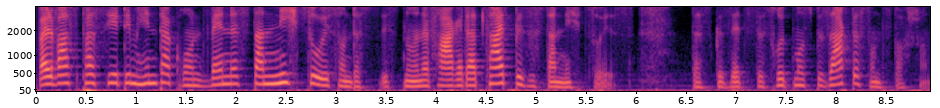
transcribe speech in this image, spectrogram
Weil was passiert im Hintergrund, wenn es dann nicht so ist? Und das ist nur eine Frage der Zeit, bis es dann nicht so ist. Das Gesetz des Rhythmus besagt es uns doch schon.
